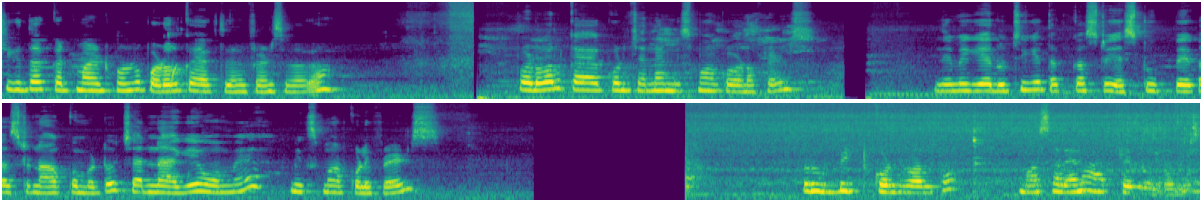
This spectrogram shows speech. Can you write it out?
ಚಿಕ್ಕದಾಗಿ ಕಟ್ ಮಾಡಿಟ್ಕೊಂಡು ಪಡವಲ್ಕಾಯಿ ಹಾಕ್ತಿದ್ದೀನಿ ಫ್ರೆಂಡ್ಸ್ ಇವಾಗ. ಪಡವಲ್ಕಾಯಿ ಹಾಕ್ಕೊಂಡು ಚೆನ್ನಾಗಿ ಮಿಕ್ಸ್ ಮಾಡ್ಕೊಳ್ಳೋಣ ಫ್ರೆಂಡ್ಸ್. ನಿಮಗೆ ರುಚಿಗೆ ತಕ್ಕಷ್ಟು ಎಷ್ಟು ಉಪ್ಪು ಬೇಕು ಅಷ್ಟನ್ನು ಹಾಕ್ಕೊಂಬಿಟ್ಟು ಚೆನ್ನಾಗಿ ಒಮ್ಮೆ ಮಿಕ್ಸ್ ಮಾಡ್ಕೊಳ್ಳಿ ಫ್ರೆಂಡ್ಸ್ ರುಬ್ಬಿಟ್ಕೊಂಡಿರುವಂಥ ಮಸಾಲೆನ ಹಾಕ್ತಿದ್ವಿ ಫ್ರೆಂಡ್ಸ್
